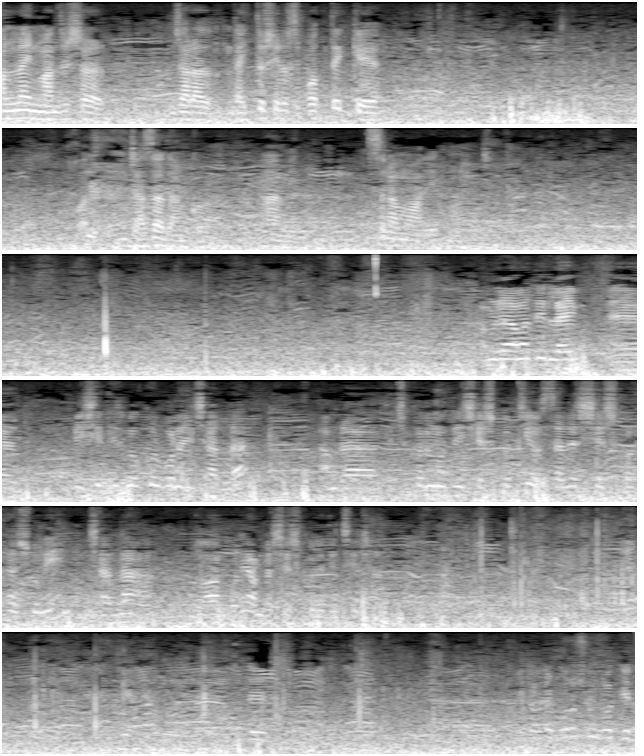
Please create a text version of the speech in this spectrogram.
অনলাইন মাদ্রাসার যারা দায়িত্বশীল আছে, প্রত্যেককে জাযা দান করুন। আমিন। আসসালামু আলাইকুম আমরা আমাদের লাইভ বেশি দীর্ঘ করব না, ইনশাআল্লাহ। আমরা কিছুক্ষণের মধ্যেই শেষ করছি। ওস্তাদের শেষ কথা শুনে, ইনশাআল্লাহ, দোয়া করে আমরা শেষ করে দিচ্ছি বড় সৌভাগ্যের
